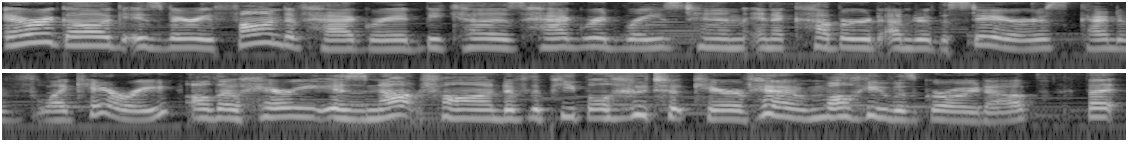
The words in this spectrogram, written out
Aragog is very fond of Hagrid because Hagrid raised him in a cupboard under the stairs, kind of like Harry, although Harry is not fond of the people who took care of him while he was growing up. But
